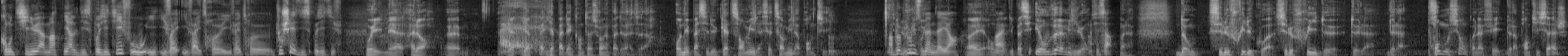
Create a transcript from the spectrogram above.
continuez à maintenir le dispositif, ou il, il va, il, va être, il va être euh, touché, ce dispositif? Oui, mais alors, euh, il n'y a, pas- a d'incantation, il n'y a pas de hasard. On est passé de 400 000 à 700 000 apprentis. Un peu plus fruit. même d'ailleurs. Ouais, on Ouais. a dépassé. Et on veut un million. C'est ça. Voilà. Donc, c'est le fruit de quoi? C'est le fruit de, de, la, de la promotion qu'on a fait de l'apprentissage.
